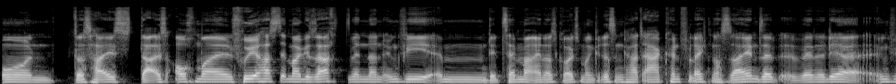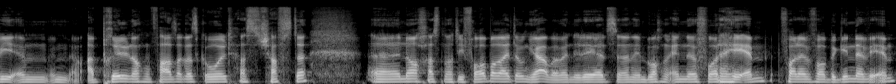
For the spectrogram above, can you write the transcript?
Und das heißt, da ist auch mal, früher hast du immer gesagt, wenn dann irgendwie im Dezember einer das Kreuzmann gerissen hat, ah, könnte vielleicht noch sein, selbst wenn du dir irgendwie im, im April noch einen Faserriss geholt hast, schaffst du äh, noch, hast noch die Vorbereitung, ja, aber wenn du dir jetzt dann im Wochenende vor der EM, vor, der, vor Beginn der WM,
